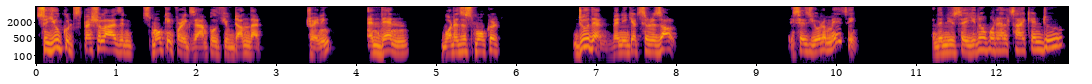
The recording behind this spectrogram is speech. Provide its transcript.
So you could specialize in smoking, for example, if you've done that training. And then what does a smoker do then when he gets a result? He says, you're amazing. And then you say, you know what else I can do?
